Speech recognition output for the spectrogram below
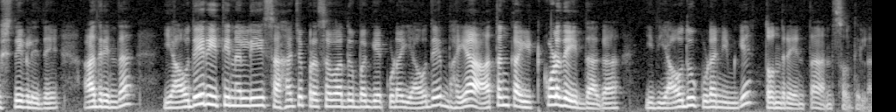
ಔಷಧಿಗಳಿದೆ. ಆದ್ದರಿಂದ ಯಾವುದೇ ರೀತಿಯಲ್ಲಿ ಸಹಜ ಪ್ರಸವದ ಬಗ್ಗೆ ಕೂಡ ಯಾವುದೇ ಭಯ, ಆತಂಕ ಇಟ್ಕೊಳ್ಳದೇ ಇದ್ದಾಗ ಇದು ಯಾವುದೂ ಕೂಡ ನಿಮಗೆ ತೊಂದರೆ ಅಂತ ಅನಿಸೋದಿಲ್ಲ.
